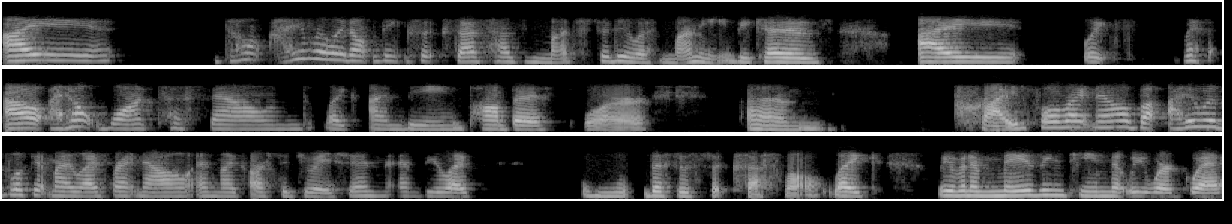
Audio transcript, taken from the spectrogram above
I don't I really don't think success has much to do with money because I like without I don't want to sound like I'm being pompous or um prideful right now, but I would look at my life right now and like our situation and be like this is successful. Like we have an amazing team that we work with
